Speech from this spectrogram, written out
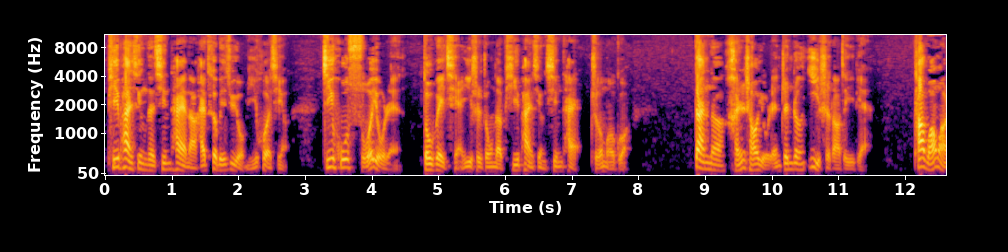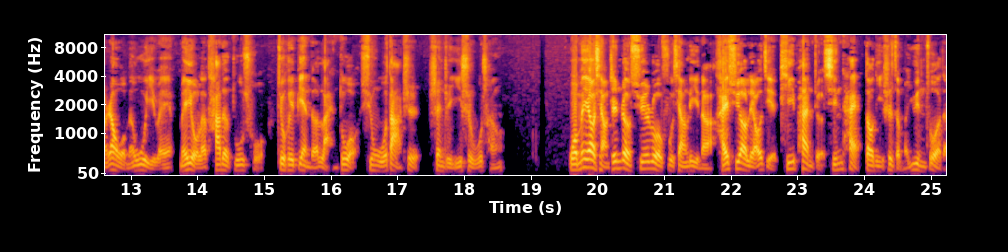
批判性的心态呢还特别具有迷惑性，几乎所有人都被潜意识中的批判性心态折磨过，但呢很少有人真正意识到这一点。它往往让我们误以为没有了他的督促，就会变得懒惰、胸无大志，甚至一事无成。我们要想真正削弱负向力呢，还需要了解批判者心态到底是怎么运作的。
